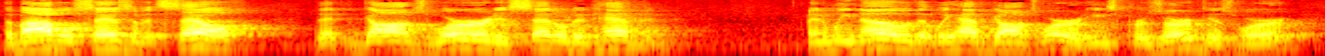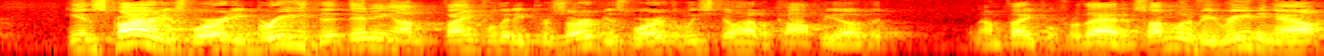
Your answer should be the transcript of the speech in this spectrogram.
The Bible says of itself that God's Word is settled in heaven. And we know that we have God's Word. He's preserved His Word. He inspired His Word. He breathed it. Then he, I'm thankful that He preserved His Word, that we still have a copy of it. And I'm thankful for that. And so I'm going to be reading out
